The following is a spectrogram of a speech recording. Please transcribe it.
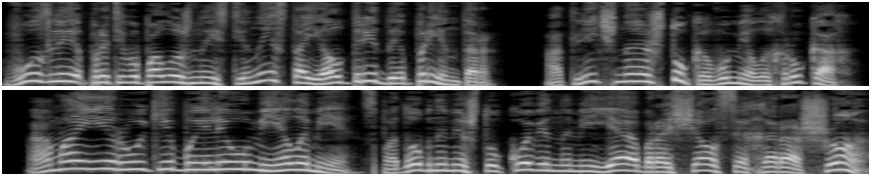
Возле противоположной стены стоял 3D-принтер. Отличная штука в умелых руках. А мои руки были умелыми. С подобными штуковинами я обращался хорошо.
